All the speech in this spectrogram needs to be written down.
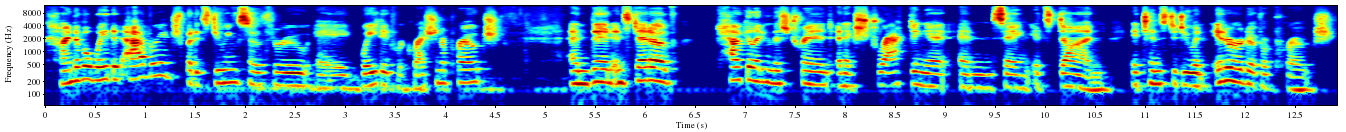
kind of a weighted average, but it's doing so through a weighted regression approach. And then instead of calculating this trend and extracting it and saying it's done, it tends to do an iterative approach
